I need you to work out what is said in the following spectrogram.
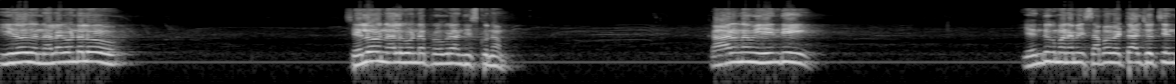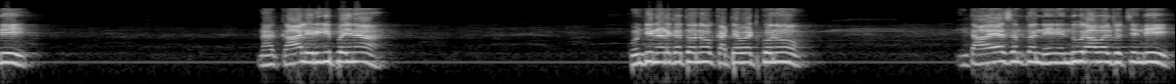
ఈరోజు నల్గొండలో చెలో నల్గొండ ప్రోగ్రాం తీసుకున్నాం. కారణం ఏంది? ఎందుకు మనం ఈ సభ పెట్టాల్సి వచ్చింది? నా కాలు ఇరిగిపోయినా కుంటి నడకతోనో కట్టెబట్టుకోనో ఇంత ఆయాసంతో నేను ఎందుకు రావాల్సి వచ్చింది?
